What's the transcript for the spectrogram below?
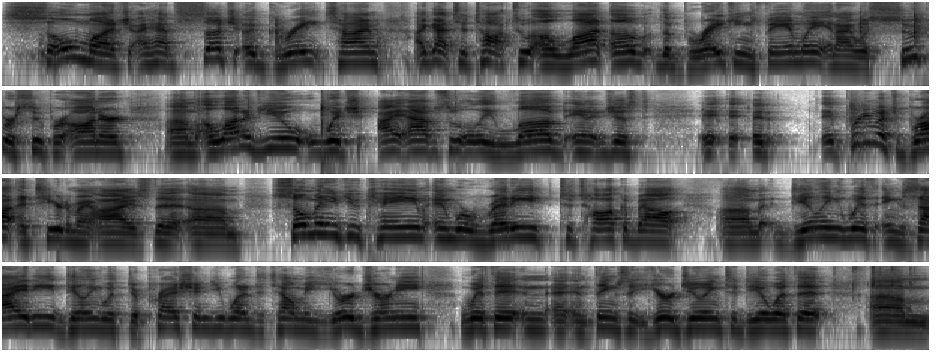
so much. I had such a great time. I got to talk to a lot of the Breaking family, and I was super, super honored. Um, a lot of you, which I absolutely loved, and it just, it, it, it pretty much brought a tear to my eyes that um, so many of you came and were ready to talk about um, dealing with anxiety, dealing with depression. You wanted to tell me your journey with it and, and things that you're doing to deal with it. Um,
